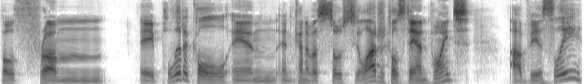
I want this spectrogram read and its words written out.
both from a political and, and kind of a sociological standpoint. Obviously,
